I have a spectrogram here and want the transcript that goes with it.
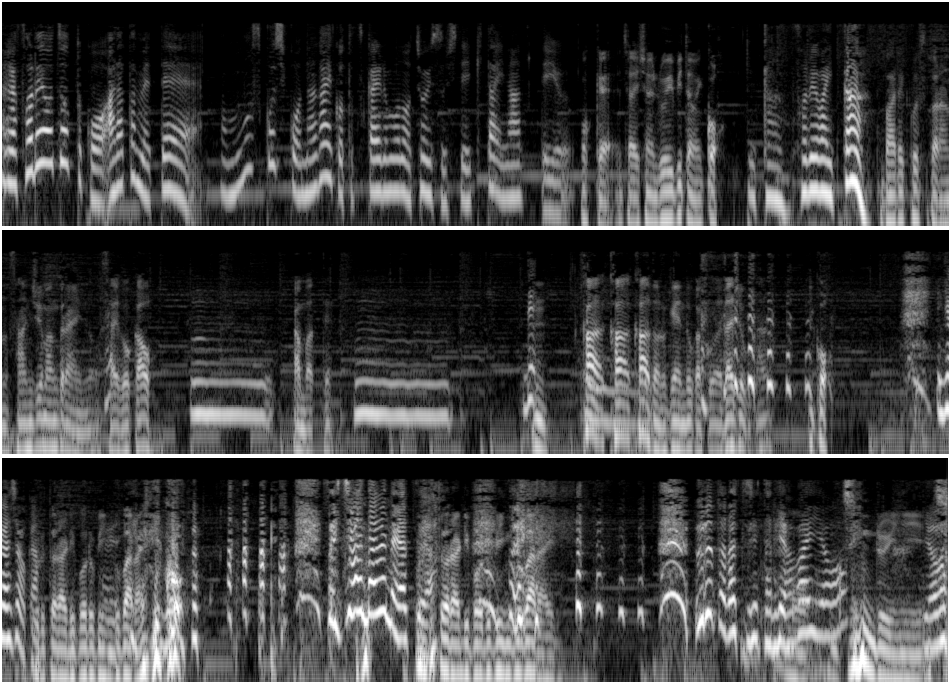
だからそれをちょっとこう改めて、もう少しこう長いこと使えるものをチョイスしていきたいなっていう。オッケー。じゃあ一緒にルイ・ヴィトン行こいかん、それはいかん。う。バレクストラの30万ぐらいの財布を買おう。うーん、頑張って。うーん。で、うん。カうんカカードの限度額は大丈夫かな？行こ 行きましょうう。かウル。トラリボルビング払いに行こう。それ一番ダメなやつやウル。トラリボルビング払い。ウルトラついたらやばいもうよ。人類にやばい、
